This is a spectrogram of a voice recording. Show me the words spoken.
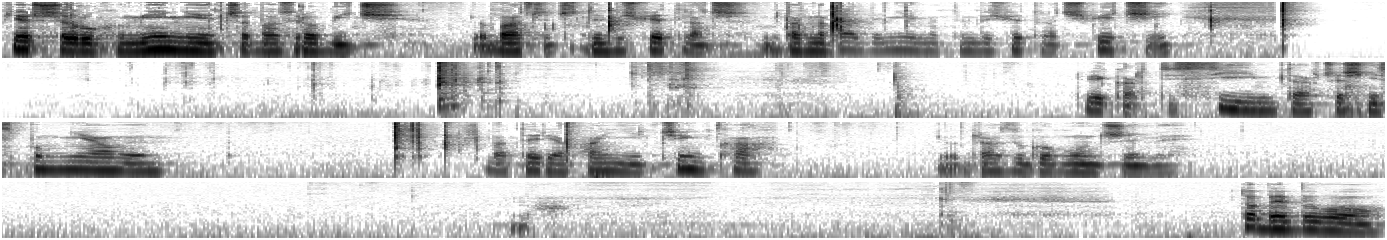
Pierwsze uruchomienie trzeba zrobić. Zobaczyć, czy ten wyświetlacz, bo tak naprawdę nie wiem, jak ten wyświetlacz świeci. Dwie karty SIM, tak wcześniej wspomniałem. Bateria fajnie cienka i od razu go włączymy. No. To by było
